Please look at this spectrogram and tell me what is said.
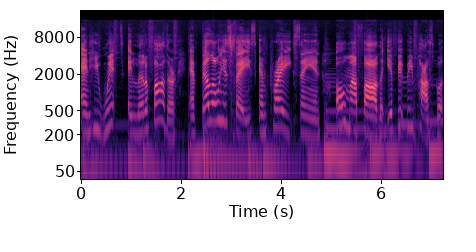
And he went a little farther and fell on his face and prayed, saying, O my Father, if it be possible,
